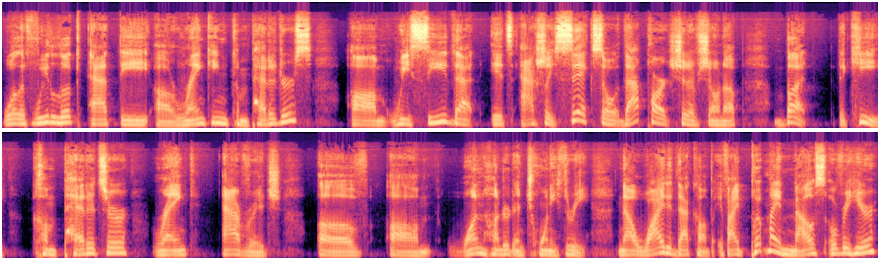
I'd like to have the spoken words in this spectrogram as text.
Well, if we look at the uh, ranking competitors, um, we see that it's actually six. So that part should have shown up. But the key competitor rank average of um, 123. Now, why did that come up? If I put my mouse over here,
